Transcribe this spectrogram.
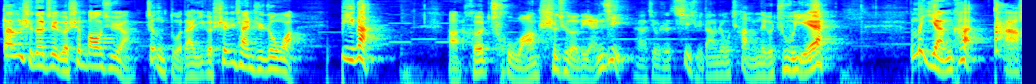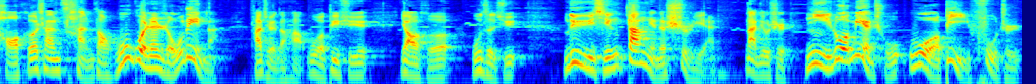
当时的这个申包胥啊，正躲在一个深山之中啊，避难啊，和楚王失去了联系啊，就是戏曲当中唱的那个主爷。那么眼看大好河山惨遭吴国人蹂躏呢，他觉得哈，我必须要和伍子胥。履行当年的誓言，那就是你若灭楚，我必复之。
